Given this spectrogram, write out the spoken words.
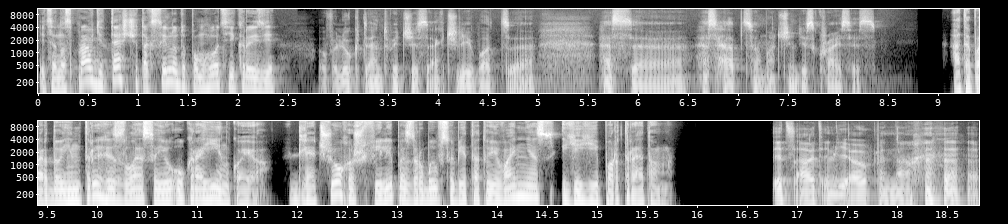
І це насправді те, що так сильно допомогло цій кризі. Overlooked, and which is actually what uh, has uh, has helped so much in this crisis. А тепер до інтриги з Лесею Українкою. Для чого ж Філіпе зробив собі татуювання з її портретом? It's out in the open now.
